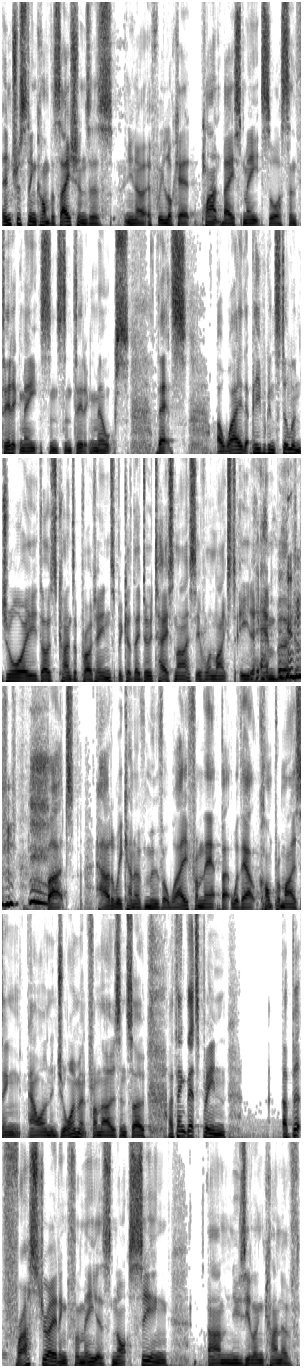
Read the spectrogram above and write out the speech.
interesting conversations is, you know, if we look at plant based meats or synthetic meats and synthetic milks, that's a way that people can still enjoy those kinds of proteins because they do taste nice. Everyone likes to eat a hamburger. but how do we kind of move away from that but without compromising our own enjoyment from those? And so I think that's been a bit frustrating for me is not seeing um, New Zealand kind of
